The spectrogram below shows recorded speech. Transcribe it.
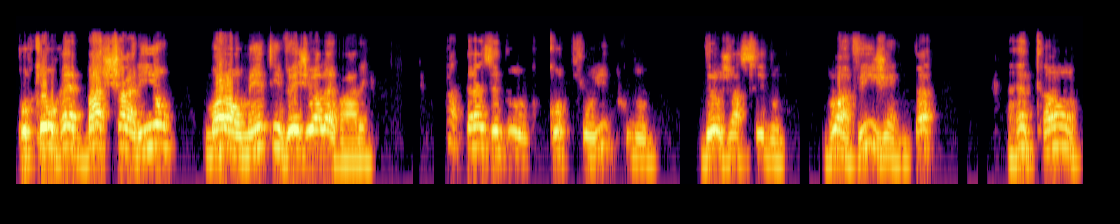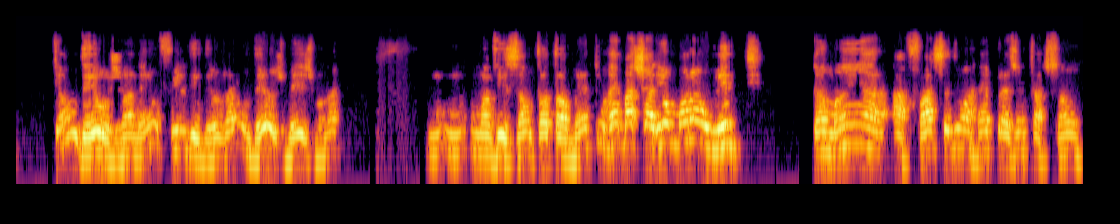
porque o rebaixariam moralmente em vez de o elevarem. A tese do corpo fluídico, do Deus já sido de uma virgem, tá? Então, que é um Deus, não é nem o Filho de Deus, era um Deus mesmo, né? Uma visão totalmente, o rebaixariam moralmente. Tamanha a face de uma representação,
